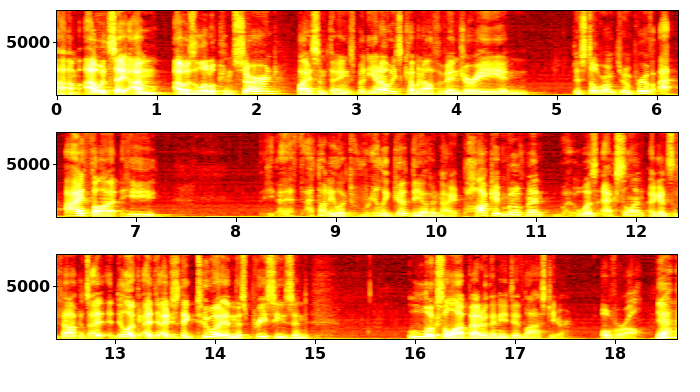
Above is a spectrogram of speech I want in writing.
Um, I would say I'm I was a little concerned by some things, but you know he's coming off of injury, and there's still room to improve. I, I thought he. I I thought he looked really good the other night. Pocket movement was excellent against the Falcons. I, look, I, I just think Tua in this preseason looks a lot better than he did last year overall. Yeah,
